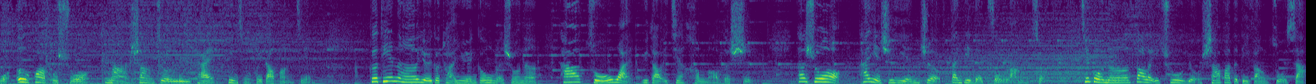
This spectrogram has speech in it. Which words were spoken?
我二话不说，马上就离开，并且回到房间。隔天呢，有一个团员跟我们说呢，他昨晚遇到一件很毛的事。他说他也是沿着饭店的走廊走，结果呢，到了一处有沙发的地方坐下。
